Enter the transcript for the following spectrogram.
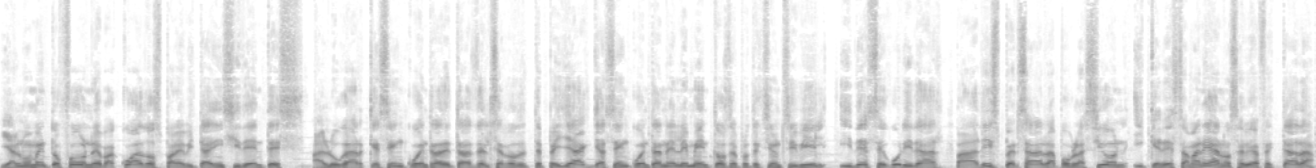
y al momento fueron evacuados para evitar incidentes. Al lugar que se encuentra detrás del cerro de Tepeyac ya se encuentran elementos de protección civil y de seguridad para dispersar a la población y que de esta manera no se vea afectada.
